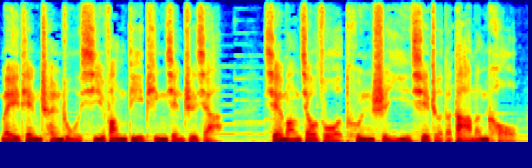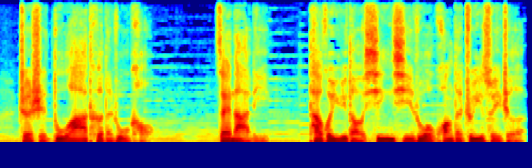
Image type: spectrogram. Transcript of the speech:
每天沉入西方地平线之下，前往叫做“吞噬一切者”的大门口，这是杜阿特的入口。在那里，他会遇到欣喜若狂的追随者，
